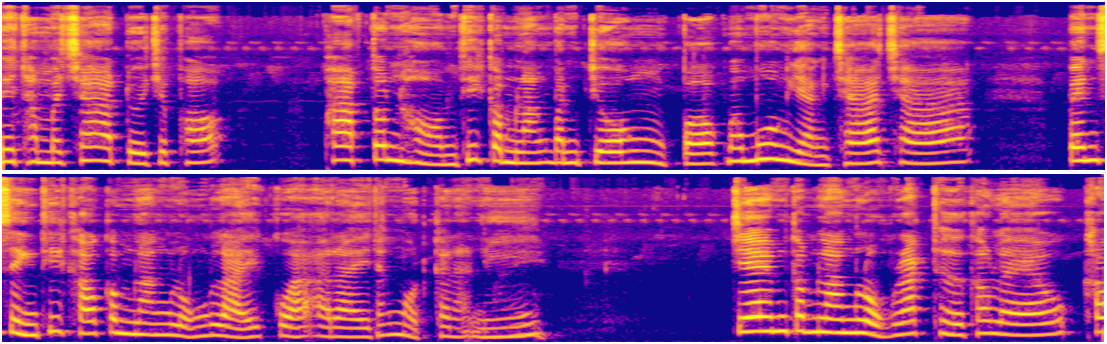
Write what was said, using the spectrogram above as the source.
ในธรรมชาติโดยเฉพาะ ภาพต้นหอมที่กำลังบรรจง ปอกมะม่วงอย่างช้าช้าเป็นสิ่งที่เขากำลังหลงไหลกว่าอะไรทั้งหมดขณะนี้ เจมกำลังหลงรักเธอเข้าแล้ว เขา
